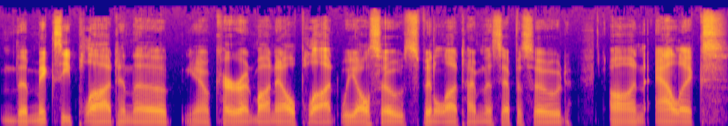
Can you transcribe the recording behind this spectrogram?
the Mixie plot and the you know Kara and Mon-El plot, we also spent a lot of time in this episode on Alex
